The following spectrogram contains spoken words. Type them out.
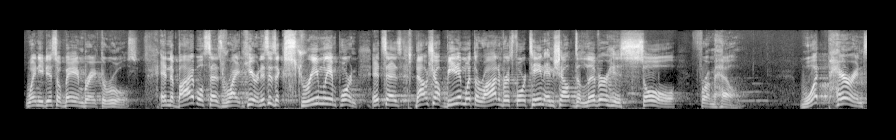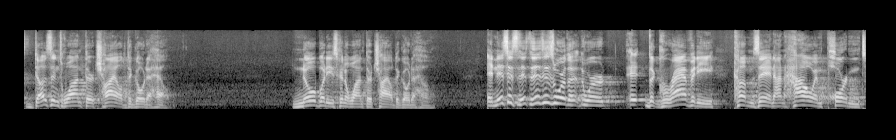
when you disobey and break the rules. And the Bible says right here, and this is extremely important, it says, Thou shalt beat him with the rod in verse 14 and shalt deliver his soul from hell. What parent doesn't want their child to go to hell? Nobody's going to want their child to go to hell. And this is, this, is where, the, where it, the gravity comes in on how important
